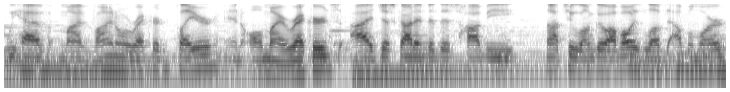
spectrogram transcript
we have my vinyl record player and all my records. I just got into this hobby not too long ago. I've always loved album art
